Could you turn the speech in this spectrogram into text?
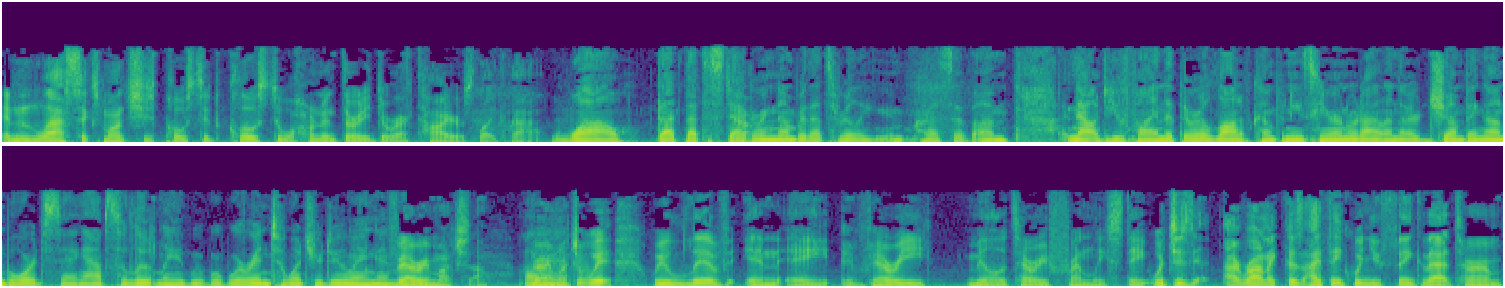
and in the last six months, she's posted close to 130 direct hires like that. Wow, that that's a staggering number. That's really impressive. Um, now, do you find that there are a lot of companies here in Rhode Island that are jumping on board, saying absolutely, we, we're, we're into what you're doing? And Very much so. All Very right. much. We we live in a, a very military friendly state, which is ironic because I think when you think that term,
